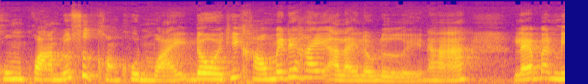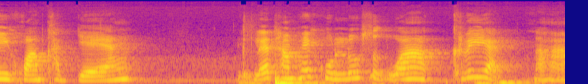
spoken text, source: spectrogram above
คุมความรู้สึกของคุณไว้ โดยที่เขาไม่ได้ให้อะไรเราเลยนะคะและมันมีความขัดแย้ง และทำให้คุณรู้สึกว่าเครียดนะคะ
